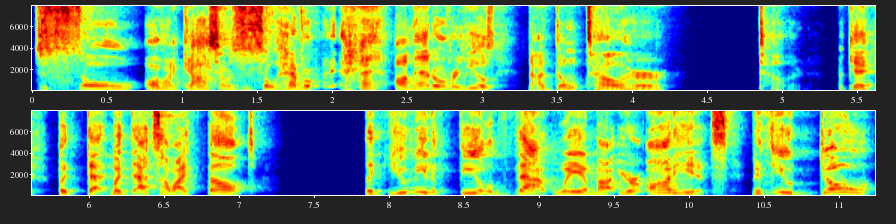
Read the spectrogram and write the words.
just so, oh my gosh, I was just so head, I'm head over heels. Now don't tell her, tell her. Okay. But that, but that's how I felt. Like you need to feel that way about your audience. And if you don't,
